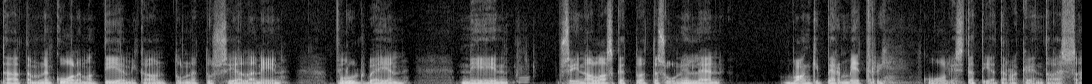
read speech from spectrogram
tämä tämmöinen kuoleman tie, mikä on tunnettu siellä, niin – Bloodwayen, niin siinä on laskettu, että suunnilleen vanki per metri kuoli sitä tietä rakentaessa.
